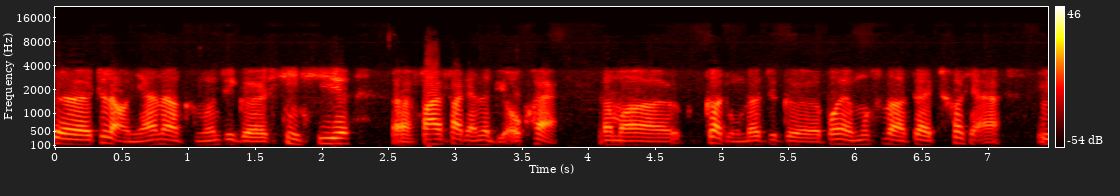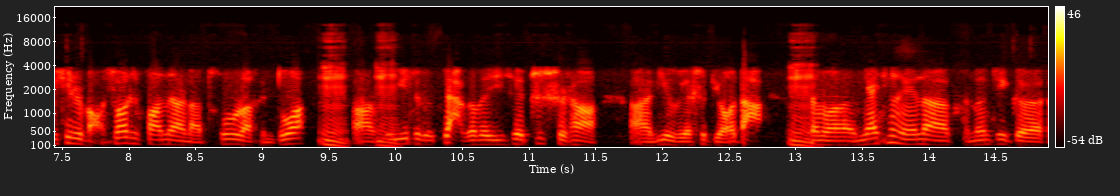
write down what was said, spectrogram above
这这两年呢，可能这个信息呃发发展的比较快，那么各种的这个保险公司呢，在车险，尤其是网销这方面呢，投入了很多。嗯啊，对嗯于这个价格的一些支持上啊，力度也是比较大。嗯那么年轻人呢，可能这个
